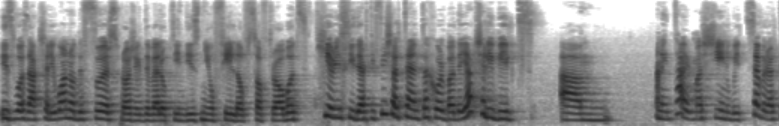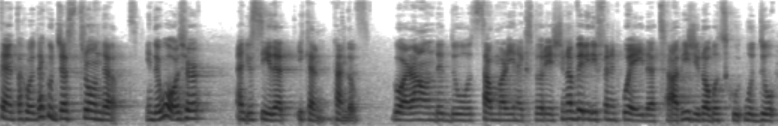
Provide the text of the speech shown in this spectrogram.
This was actually one of the first projects developed in this new field of soft robots. Here you see the artificial tentacle, but they actually built um, an entire machine with several tentacles that could just throw that in the water, and you see that it can kind of go around and do submarine exploration, in a very different way that a rigid robot would do.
